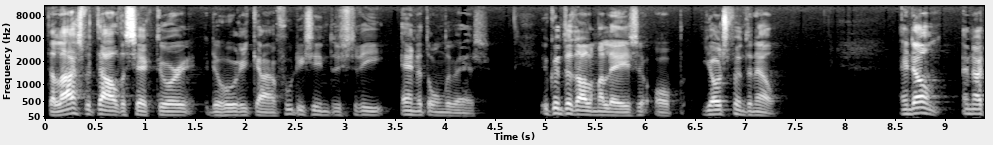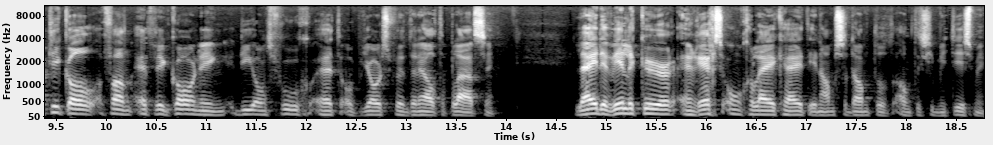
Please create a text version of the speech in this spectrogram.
De laagst betaalde sector, de horeca- en voedingsindustrie en het onderwijs. U kunt het allemaal lezen op joods.nl. En dan een artikel van Edwin Koning die ons vroeg het op joods.nl te plaatsen. Leiden willekeur en rechtsongelijkheid in Amsterdam tot antisemitisme.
